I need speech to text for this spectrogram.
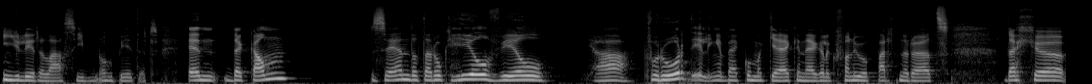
In jullie relatie nog beter. En dat kan zijn dat daar ook heel veel ja, veroordelingen bij komen kijken eigenlijk van uw partner uit. Dat je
